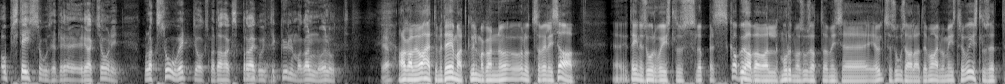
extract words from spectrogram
hoopis teistsugused re- reaktsioonid. mul hakkas suu vett jooksma, tahaks praegu ühte külma kannu õlut. aga me vahetame teemat, külma kannu õlut sa veel ei saa. Teine suurvõistlus lõppes ka pühapäeval, murdmaasuusatamise ja üldse suusaalade maailmameistrivõistlused.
